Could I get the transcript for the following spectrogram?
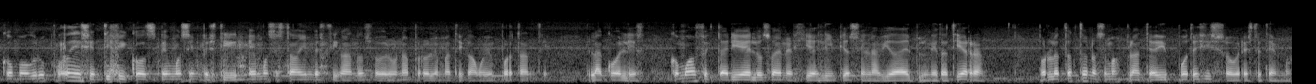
Como grupo de científicos hemos, hemos estado investigando sobre una problemática muy importante, la cual es cómo afectaría el uso de energías limpias en la vida del planeta Tierra. Por lo tanto, nos hemos planteado hipótesis sobre este tema.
